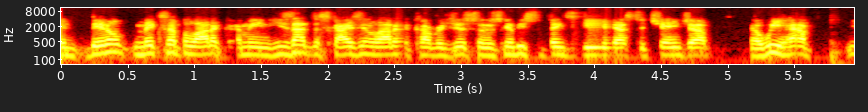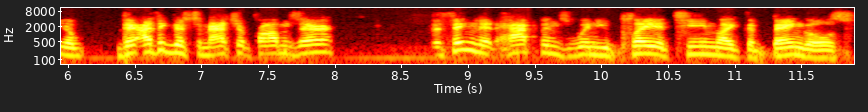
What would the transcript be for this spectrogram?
and they don't mix up a lot of. I mean, he's not disguising a lot of coverages, so there's going to be some things he has to change up. Now we have, you know, there, I think there's some matchup problems there. The thing that happens when you play a team like the Bengals,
